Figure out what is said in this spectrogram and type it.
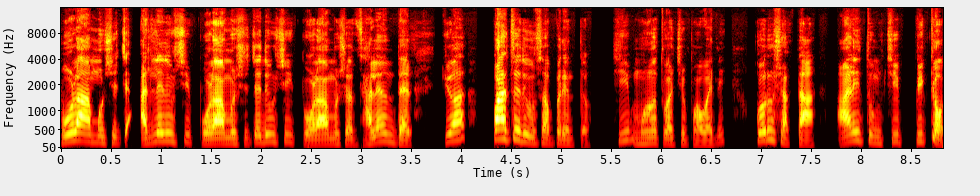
पोळा आमोशाच्या आदल्या दिवशी पोळा आमोशाच्या दिवशी पोळा आमोशा झाल्यानंतर किंवा पाच दिवसापर्यंत ही महत्त्वाची फवारणी करू शकता. आणि तुमची पिकं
